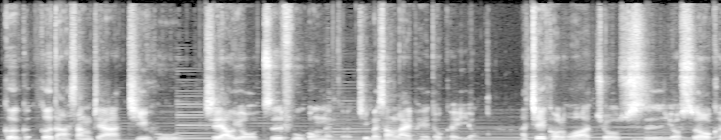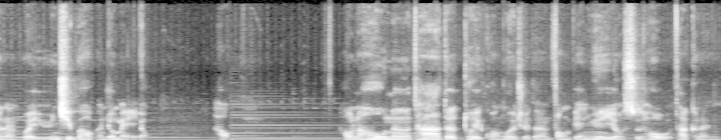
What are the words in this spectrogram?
各个各大商家几乎只要有支付功能的，基本上 Line Pay 都可以用。那接口的话，就是有时候可能会运气不好，可能就没有。好，好，然后呢，它的退款我也觉得很方便，因为有时候它可能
